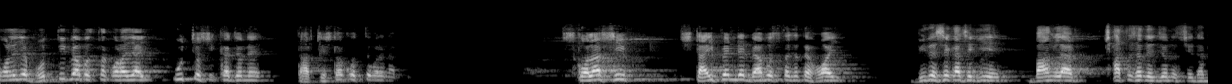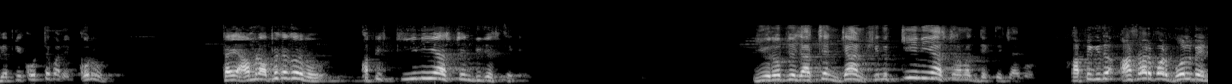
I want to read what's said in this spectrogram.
কলেজে ভর্তির ব্যবস্থা করা যায় উচ্চ শিক্ষার জন্য, তার চেষ্টা করতে পারেন আপনি। স্কলারশিপ স্টাইপেন্ডের ব্যবস্থা যাতে হয় বিদেশের কাছে গিয়ে বাংলার ছাত্রছাত্রীদের জন্য, সে দাবি আপনি করতে পারেন, করুন। তাই আমরা অপেক্ষা করব, আপনি কি নিয়ে আসছেন বিদেশ থেকে? ইউরোপ যে যাচ্ছেন, যান, কিন্তু কি নিয়ে আসছেন আমরা দেখতে চাইব। আপনি কিন্তু আসার পর বলবেন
